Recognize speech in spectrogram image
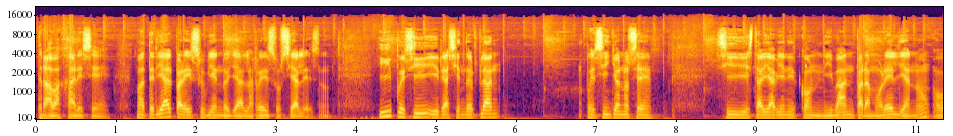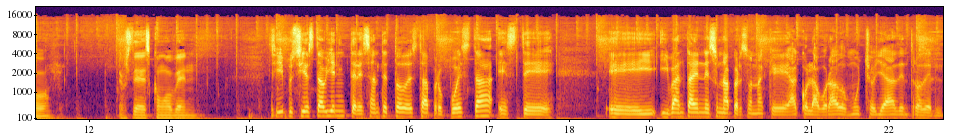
trabajar ese material para ir subiendo ya a las redes sociales, ¿no? Y pues sí, ir haciendo el plan. Pues sí, yo no sé si estaría bien ir con Iván para Morelia, ¿no? O ustedes cómo ven Sí, pues sí está bien interesante toda esta propuesta. Este eh, Iván Taen es una persona que ha colaborado mucho ya dentro del,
